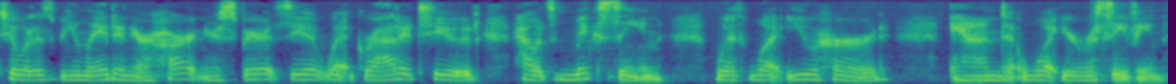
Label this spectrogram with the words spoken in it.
to what is being laid in your heart and your spirit. See it, what gratitude, how it's mixing with what you heard and what you're receiving.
